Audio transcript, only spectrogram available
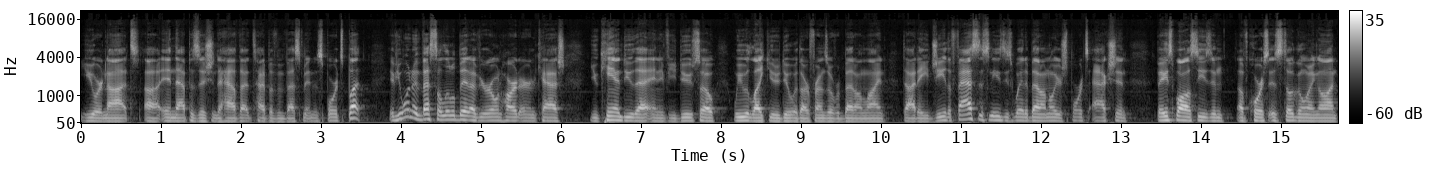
you are not uh, in that position to have that type of investment in sports, but if you want to invest a little bit of your own hard earned cash, you can do that. And if you do so, we would like you to do it with our friends over betonline.ag, the fastest and easiest way to bet on all your sports action. Baseball season, of course, is still going on.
